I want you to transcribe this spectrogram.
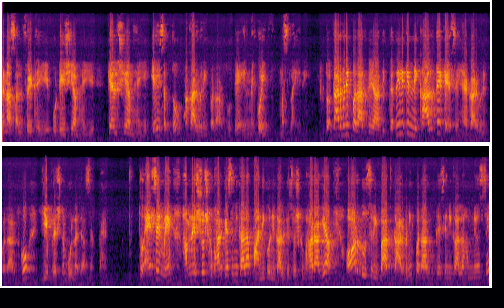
है ना? सल्फेट है ये पोटेशियम है ये कैल्शियम है ये। यही सब तो अकार्बनिक पदार्थ होते हैं। इनमें कोई मसला ही नहीं। तो अकार्बनिक पदार्थ का यहाँ दिक्कत नहीं, लेकिन निकालते कैसे हैं कार्बनिक पदार्थ को? यह प्रश्न बोला जा सकता है। तो ऐसे में हमने शुष्क भार कैसे निकाला? पानी को निकाल के शुष्क भार आ गया। और दूसरी बात, कार्बनिक पदार्थ को कैसे निकाला हमने उससे?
